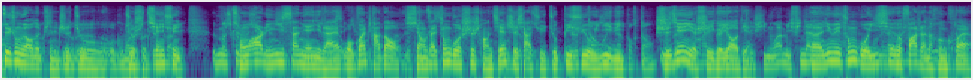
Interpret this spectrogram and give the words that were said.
最重要的品质就就是谦逊。从二零一三年以来，我观察到，想在中国市场坚持下去，就必须有毅力。时间也是一个要点。呃，因为中国一切都发展的很快，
